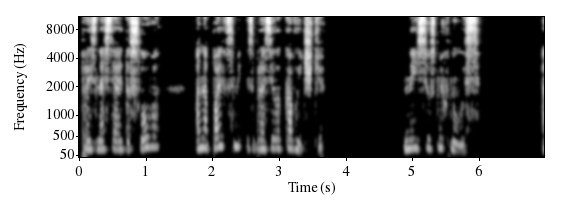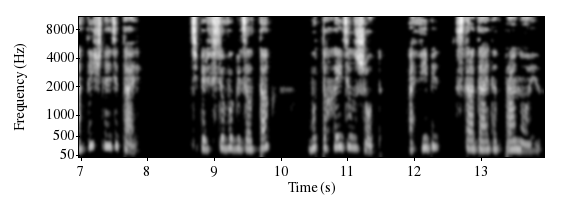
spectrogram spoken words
Произнося это слово, она пальцами изобразила кавычки. Нейси усмехнулась. «Отличная деталь. Теперь все выглядело так, будто Хейди лжет, а Фиби страдает от паранойи.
